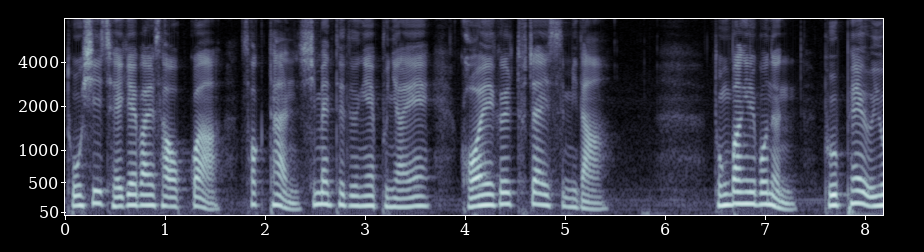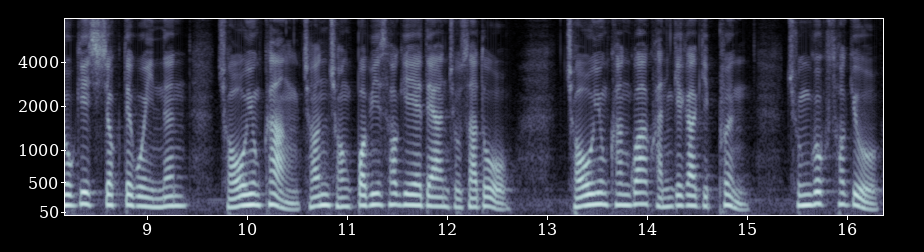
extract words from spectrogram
도시 재개발 사업과 석탄, 시멘트 등의 분야에 거액을 투자했습니다. 동방일보는 부패 의혹이 지적되고 있는 저우융캉 전 정법위 서기에 대한 조사도 저우융캉과 관계가 깊은 중국 석유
